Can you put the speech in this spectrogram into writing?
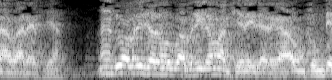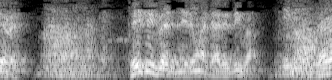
လာပါတယ်ခင်ဗျာအဲသူကပရိစ္ဆေသမုပ္ပါပရိလောမဖြေလိုက်တာဒကာအောင်ကုန်တဲ့ပဲဒိဋ္ဌိဘက်နေတော့ဒါတွေသိပါဒါက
